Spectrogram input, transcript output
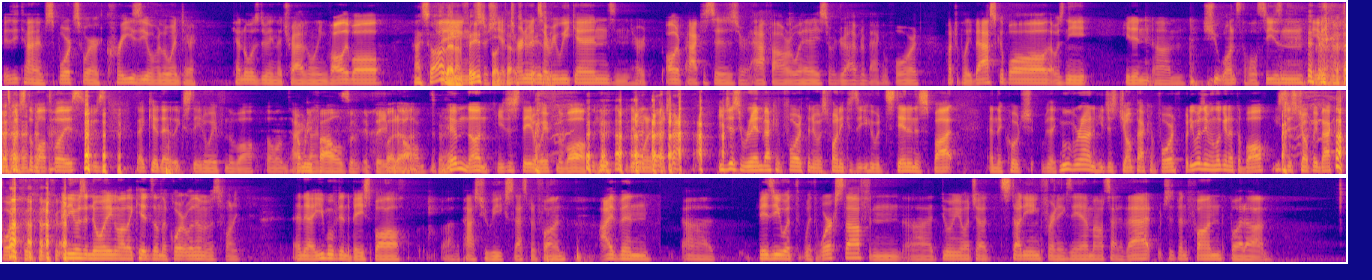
Busy time. Sports were crazy over the winter. Kendall was doing the traveling volleyball. I saw that on Facebook. So she had That tournaments every weekend, and her all her practices are a half hour away. So we're driving back and forth. Hunter played basketball. That was neat. He didn't um, shoot once the whole season. He didn't touch the ball twice. He was that kid that like stayed away from the ball the whole entire time. How many time. fouls if if they But uh, him, none. He just stayed away from the ball. he didn't want to touch it. He just ran back and forth, and it was funny because he, he would stand in his spot, and the coach would be like, "Move around." And he'd just jump back and forth, but he wasn't even looking at the ball. He's just jumping back and forth, and he was annoying all the kids on the court with him. It was funny. And uh, you moved into baseball uh, the past few weeks. That's been fun. I've been uh, busy with with work stuff and uh, doing a bunch of studying for an exam outside of that, which has been fun. But um,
